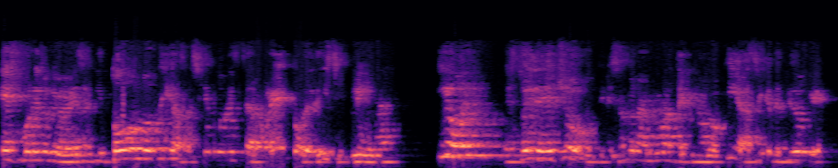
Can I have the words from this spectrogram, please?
Es por eso que me ves aquí todos los días haciendo este reto de disciplina. Y hoy estoy de hecho utilizando una nueva tecnología, así que te pido que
